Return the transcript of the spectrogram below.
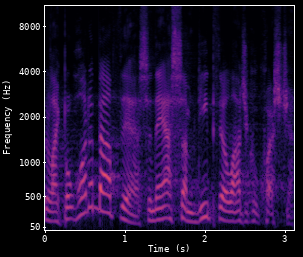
They're like, but what about this? And they ask some deep theological question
